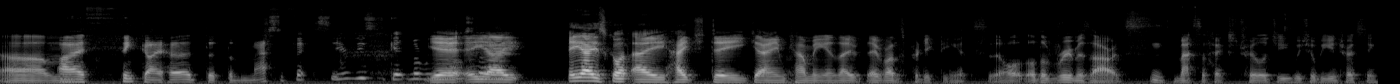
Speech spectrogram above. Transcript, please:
um, I think I heard that the Mass Effect series is getting a remaster. yeah. EA EA's got a HD game coming, and they everyone's predicting it's or, or the rumors are it's Hmm. Mass Effect trilogy, which will be interesting.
